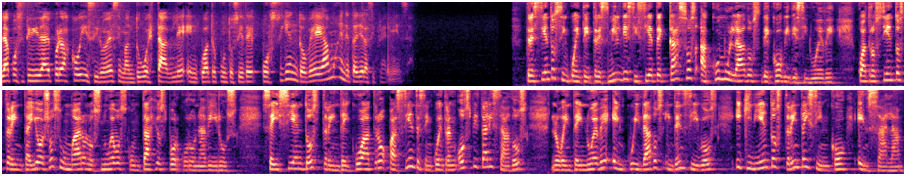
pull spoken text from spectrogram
La positividad de pruebas COVID-19 se mantuvo estable en 4.7%. Veamos en detalle las cifras del MINSA. 353.017 casos acumulados de COVID-19. 438 sumaron los nuevos contagios por coronavirus. 634 pacientes se encuentran hospitalizados, 99 en cuidados intensivos y 535 en sala.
